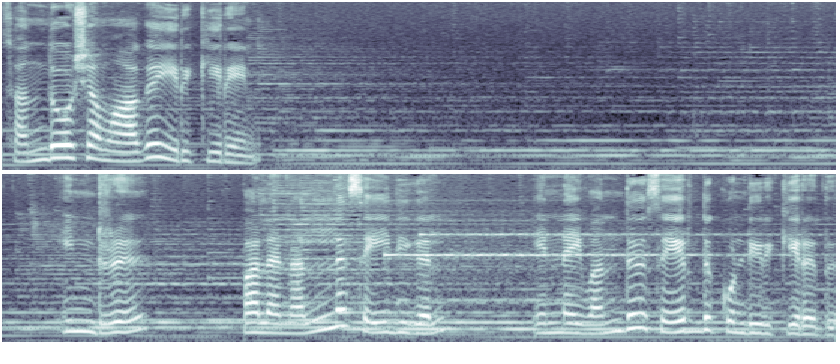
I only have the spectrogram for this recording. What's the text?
சந்தோஷமாக இருக்கிறேன். இன்று பல நல்ல செய்திகள் என்னை வந்து சேர்ந்து கொண்டிருக்கிறது.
